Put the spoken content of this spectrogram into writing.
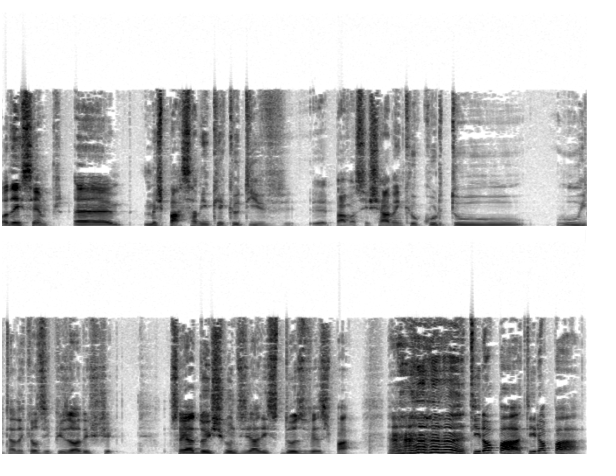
Odeio sempre. Ah, mas pá, sabem o que é que eu tive? Eh, Pá, vocês sabem que eu curto. Ui, está daqueles episódios que. Comecei há dois segundos e já disse 12 vezes pá. tira o pá, tira o pá.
